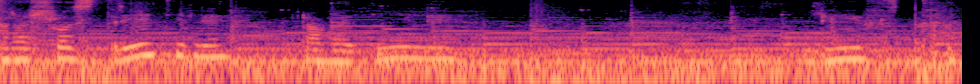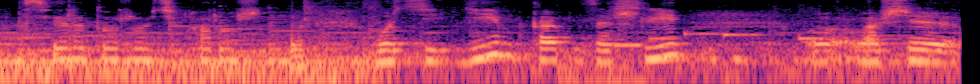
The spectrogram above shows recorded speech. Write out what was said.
хорошо встретили, проводили. Лифт, атмосфера тоже очень хорошая. Вот сидим, как зашли, вообще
